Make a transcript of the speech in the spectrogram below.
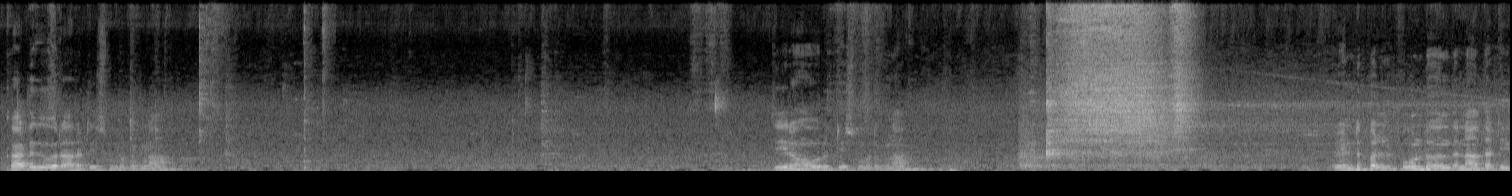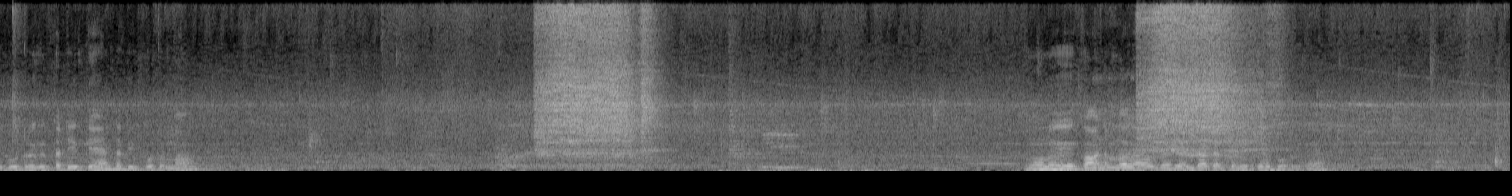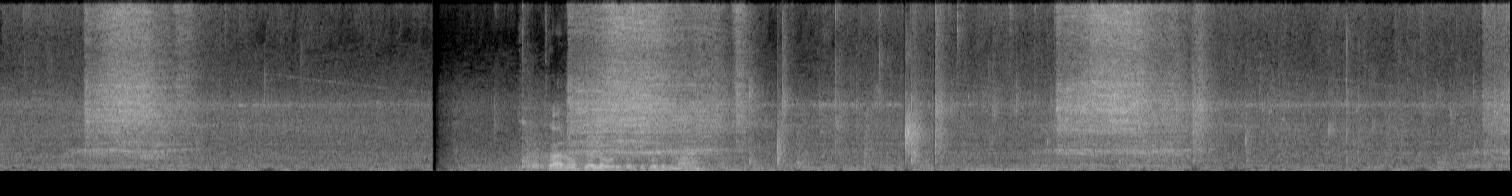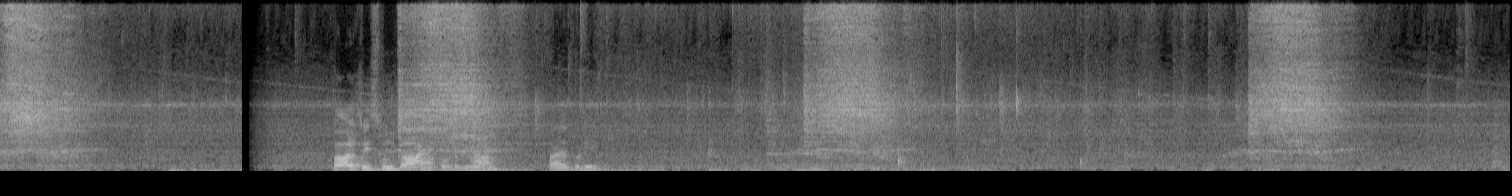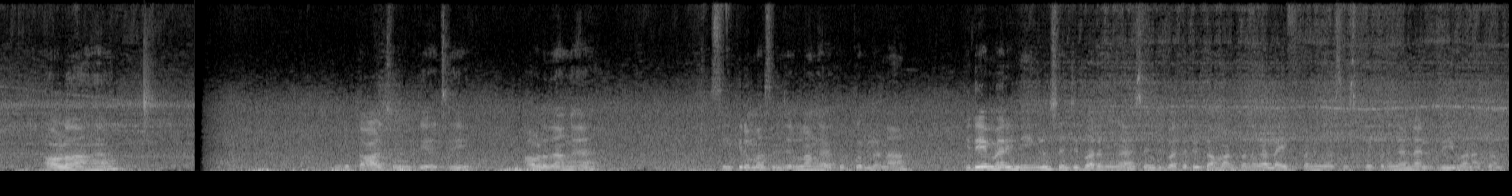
கடுகு ஒரு அரை டீஸ்பூன் போட்டுக்கலாம். ஜீரகம் ஒரு டீஸ்பூன் போட்டுக்கலாம். ரெண்டு பல் பூண்டு வந்து நான் தட்டி போட்டிருக்கு தட்டியிருக்கேன். தட்டி போட்டுடலாம். மூணு காந்த மிளகாய் வந்து ரெண்டாக கட் பண்ணியிருக்கேன் போட்டிருக்கேன். கருவேப்பிலையில் ஒரு கொத்து போட்டுக்கலாம். கால் டீஸ்பூன் காயம் போட்டுக்கலாம் காயப்பொடி. அவ்வளோதாங்க. இங்கே தாளித்து ஊற்றியாச்சு அவ்வளோதாங்க. சீக்கிரமாக செஞ்சிடலாங்க குக்கர்லனா இதே மாதிரி நீங்களும் செஞ்சு பாருங்கள் செஞ்சு பார்த்துட்டு கமெண்ட் பண்ணுங்கள் லைக் பண்ணுங்கள் சப்ஸ்கிரைப் பண்ணுங்கள் நன்றி வணக்கம்.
